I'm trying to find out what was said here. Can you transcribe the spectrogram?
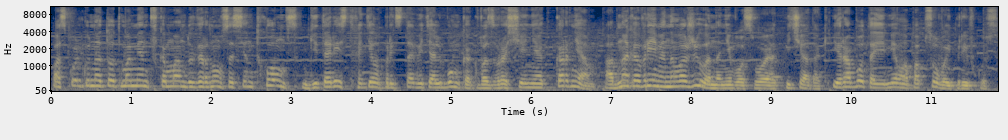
Поскольку на тот момент в команду вернулся Сент Холмс, гитарист хотел представить альбом как возвращение к корням, однако время наложило на него свой отпечаток и работа имела попсовый привкус.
